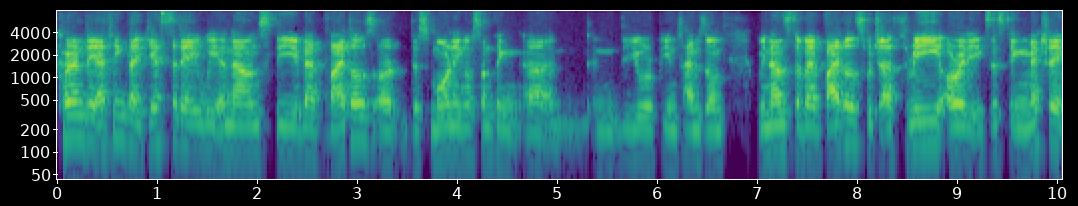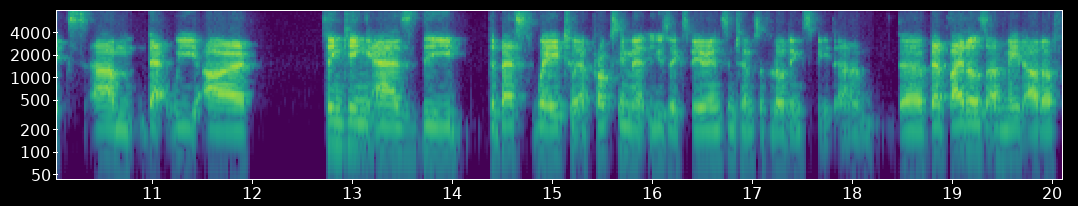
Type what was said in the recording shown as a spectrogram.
currently, I think like yesterday we announced the Web Vitals, or this morning or something uh, in the European time zone, we announced the Web Vitals, which are three already existing metrics um, that we are thinking as the the best way to approximate user experience in terms of loading speed. Um, the Web Vitals are made out of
